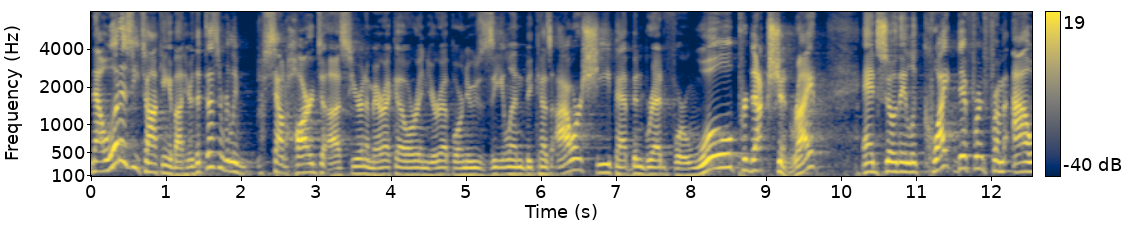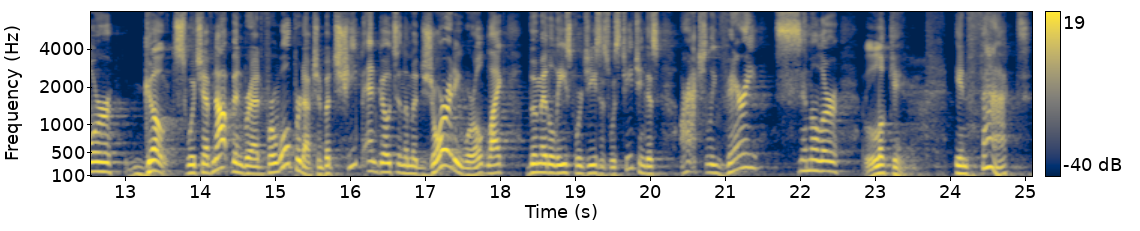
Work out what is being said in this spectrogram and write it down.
Now, what is he talking about here? That doesn't really sound hard to us here in America or in Europe or New Zealand because our sheep have been bred for wool production, right? And so they look quite different from our goats, which have not been bred for wool production. But sheep and goats in the majority world, like the Middle East where Jesus was teaching this, are actually very similar looking. In fact,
